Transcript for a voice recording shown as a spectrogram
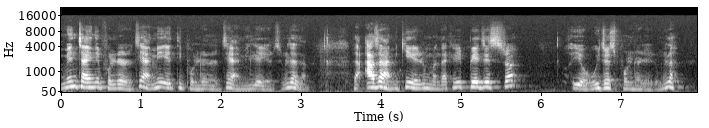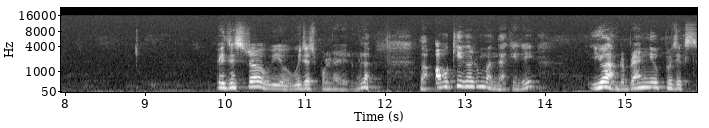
मेन चाहिने फोल्डरहरू चाहिँ हामी यति फोल्डरहरू चाहिँ हामीले हेर्छौँ ल त? ल आज हामी के हेरौँ भन्दाखेरि पेजेस र यो विजर्स फोल्डर हेरौँ ल। पेजेस र यो विजर्स फोल्डर हेरौँ ल। ल अब के गरौँ भन्दाखेरि यो हाम्रो ब्रान्ड न्यू प्रोजेक्ट छ।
